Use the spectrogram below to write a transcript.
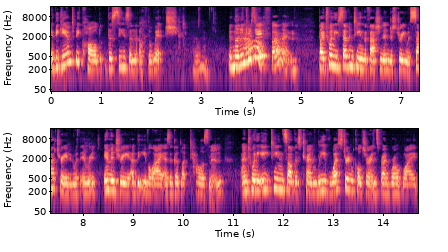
It began to be called the Season of the Witch. Oh. Isn't that interesting? Oh, fun. By 2017, the fashion industry was saturated with Im- imagery of the evil eye as a good luck talisman, and 2018 saw this trend leave Western culture and spread worldwide.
